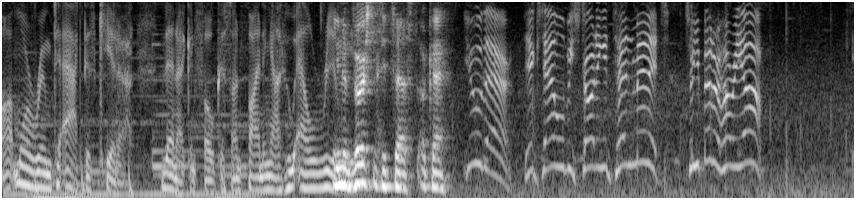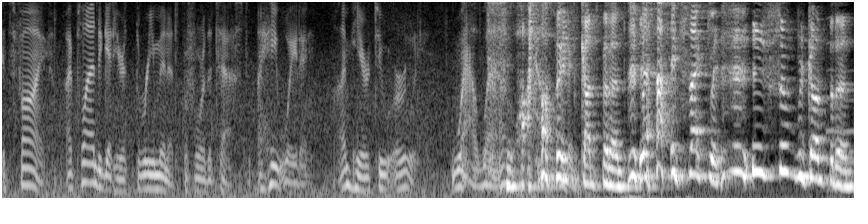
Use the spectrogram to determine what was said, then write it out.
lot more room to act as Kira. Then I can focus on finding out who L really University test. Okay. You there! The exam will be starting in 10 minutes, so you better hurry up! It's fine. I plan to get here three minutes before the test. I hate waiting. I'm here too early. Well, well, Wow, he's confident. Yeah, exactly. He's super confident.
